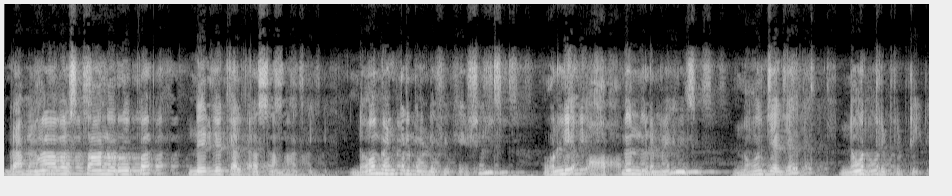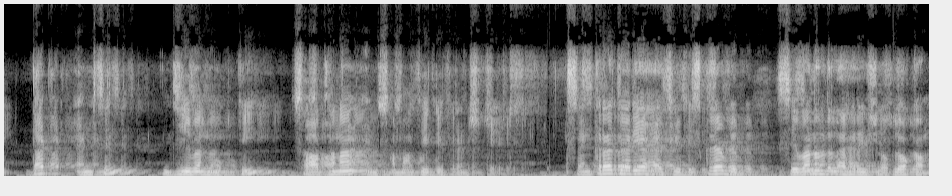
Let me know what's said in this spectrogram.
Brahmavasthanurupa Nirvikalpa Samadhi. No mental modifications, only Atman remains, no Jagat, no Tripiti. That ends in Jivan Mukti, Sadhana and Samadhi different states. He described in Sivananda Lahari Shlokam.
